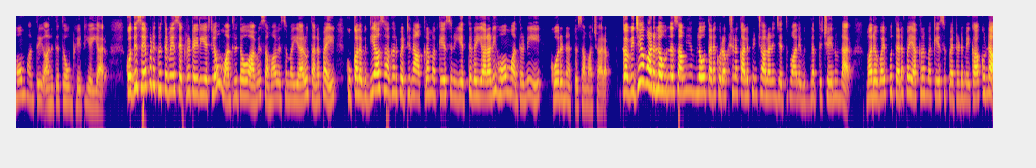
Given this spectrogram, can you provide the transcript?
హోంమంత్రి అనితతో భేటీ అయ్యారు. కొద్దిసేపటి క్రితమే సెక్రటేరియట్లో మంత్రితో ఆమె సమావేశమయ్యారు. తనపై కుక్కల విద్యాసాగర్ పెట్టిన అక్రమ కేసును ఎత్తివేయాలని హోంమంత్రిని కోరినట్లు సమాచారం. ఇక విజయవాడలో ఉన్న సమయంలో తనకు రక్షణ కల్పించాలని జత్వాని విజ్ఞప్తి చేయనున్నారు. మరోవైపు తనపై అక్రమ కేసు పెట్టడమే కాకుండా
